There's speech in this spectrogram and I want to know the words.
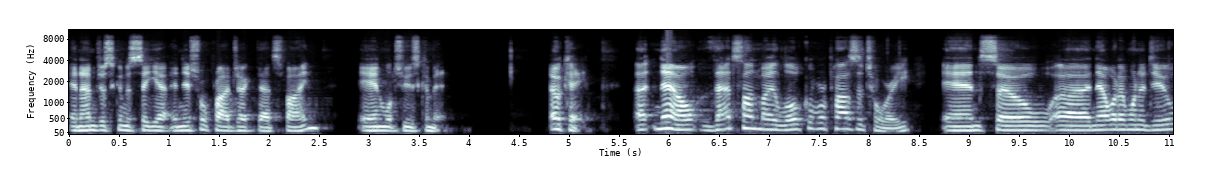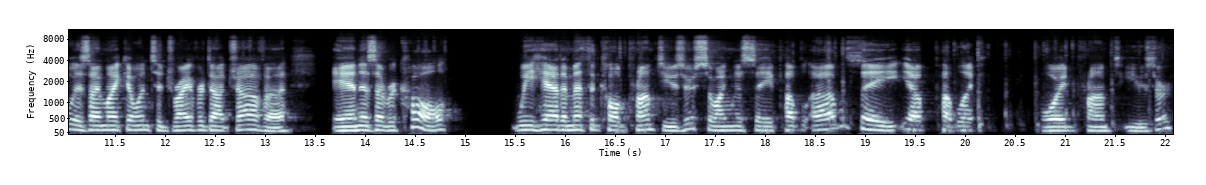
and I'm just going to say, yeah, initial project, that's fine, and we'll choose commit. Okay, uh, now that's on my local repository, and so uh, now what I want to do is I might go into driver.java, and as I recall, we had a method called prompt user, so I'm going to say, pub, uh, we'll say, yeah, public void prompt user,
